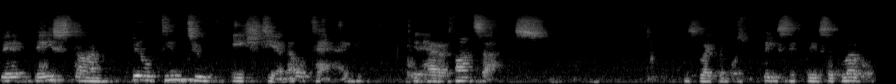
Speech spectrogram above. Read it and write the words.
Ba based on built into HTML tag, it had a font size. It's like the most basic, basic level.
